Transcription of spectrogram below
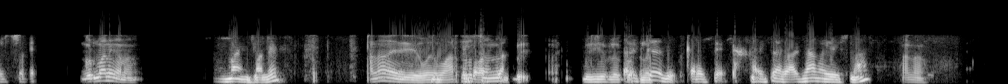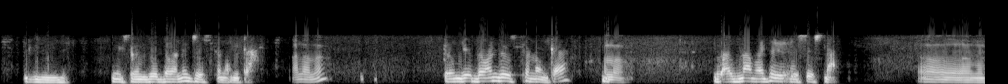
గుడ్ మార్నింగ్ అన్న. మళ్ళీ. అన్న ఇది వార్తలు కరెక్టే అయితే రాజీనామా చేసిన. అన్న. మిషన్ చూద్దామని చూస్తున్నాం ఇంకా అన్న ఏం చేద్దామని చూస్తున్నాం ఇంకా అన్న. రాజీనామా అయితే చేసేసిన. అన్న.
